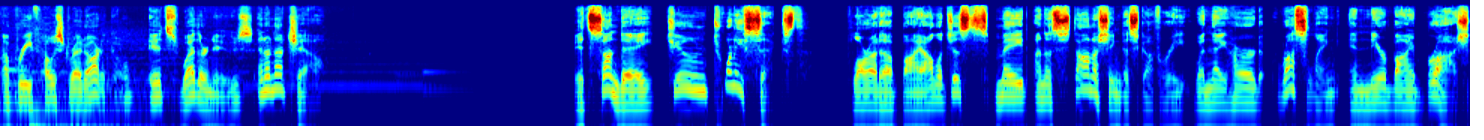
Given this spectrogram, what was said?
a brief host read article. It's weather news in a nutshell. It's Sunday, June 26th. Florida biologists made an astonishing discovery when they heard rustling in nearby brush.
